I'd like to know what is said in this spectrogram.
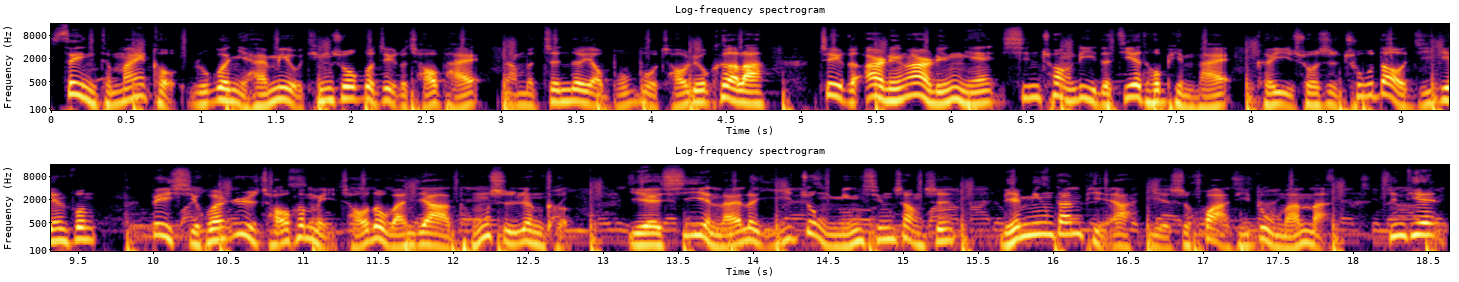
Saint Michael，如果你还没有听说过这个潮牌，那么真的要补补潮流课啦。这个2020年新创立的街头品牌，可以说是出道即巅峰，被喜欢日潮和美潮的玩家同时认可。也吸引来了一众明星上身，联名单品啊也是话题度满满。今天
